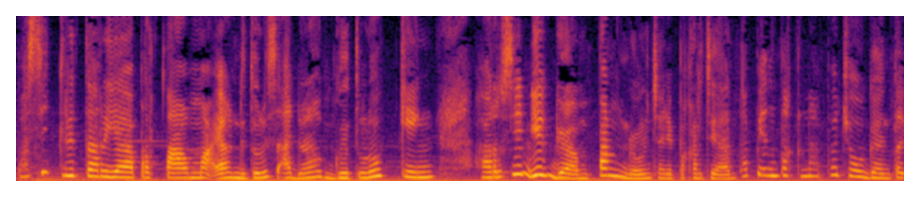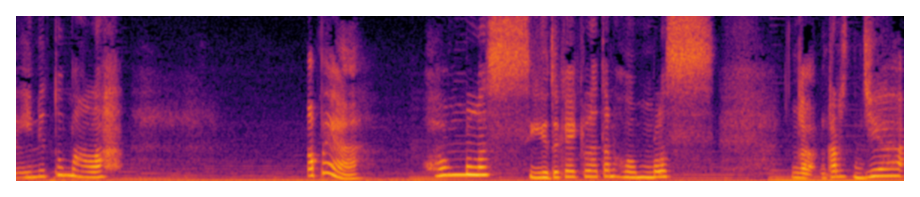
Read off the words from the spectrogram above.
pasti kriteria pertama yang ditulis adalah good looking. Harusnya dia gampang dong cari pekerjaan tapi entah kenapa cowok ganteng ini tuh malah apa ya homeless gitu kayak kelihatan homeless. Nggak kerja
